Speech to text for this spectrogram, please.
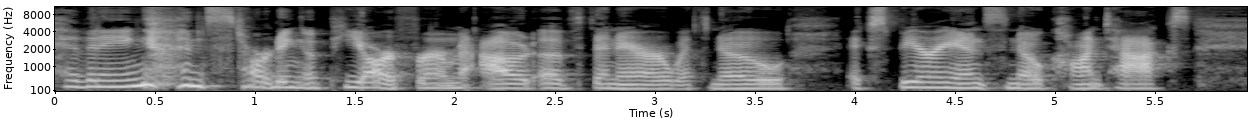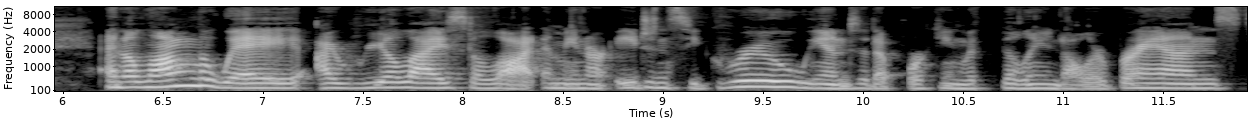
pivoting and starting a PR firm out of thin air with no experience, no contacts. And along the way, I realized a lot. I mean, our agency grew. We ended up working with billion dollar brands.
